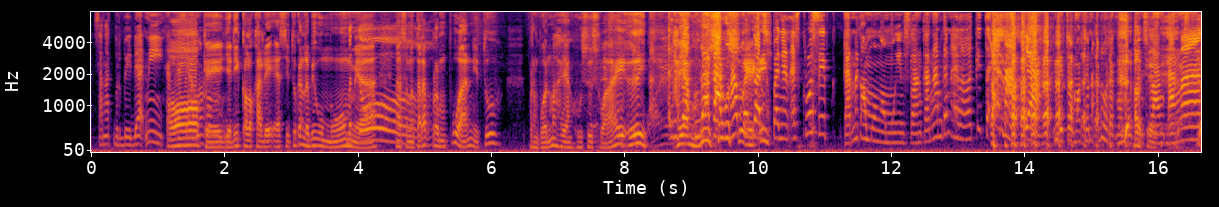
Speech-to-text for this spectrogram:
sangat berbeda nih Oh, Oke, almarhum. jadi kalau KDS itu kan lebih umum ya. Betul. Nah, sementara perempuan itu perempuan mah hayang khusus wae euy. Hayang enggak, khusus karena wae. bukan pengen eksklusif karena kamu ngomongin selangkangan kan era laki teh enak ya gitu maksudnya aduh rek ngomongin Oke. selangkangan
